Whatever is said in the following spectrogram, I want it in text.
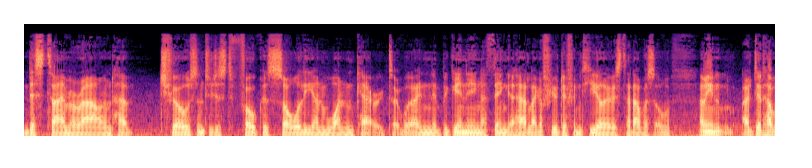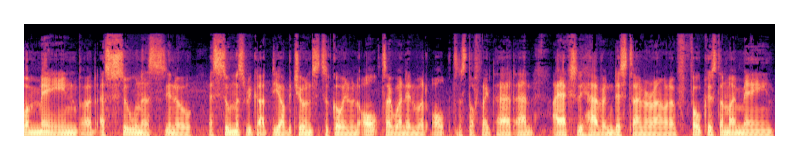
this time around have chosen to just focus solely on one character. In the beginning, I think I had like a few different healers that I was. I mean, I did have a main, but as soon as you know, as soon as we got the opportunity to go in with alt, I went in with alt and stuff like that. And I actually haven't this time around. I've focused on my main.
